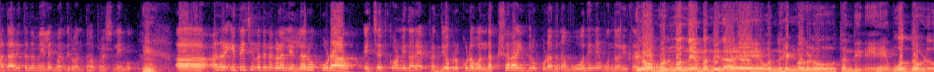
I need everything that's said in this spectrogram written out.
ಆಧಾರಿತದ ಮೇಲೆ ಬಂದಿರುವಂತಹ ಪ್ರಶ್ನೆ ಇವು ಅಂದ್ರೆ ಇತ್ತೀಚಿನ ದಿನಗಳಲ್ಲಿ ಎಲ್ಲರೂ ಕೂಡ ಎಚ್ಚೆತ್ಕೊಂಡಿದ್ದಾರೆ. ಪ್ರತಿಯೊಬ್ರು ಕೂಡ ಒಂದ್ ಅಕ್ಷರ ಇದ್ರೂ ಕೂಡ ಅದನ್ನ ಓದಿನೇ ಮುಂದುವರಿತಾರೆ. ಅಯ್ಯೋ ಮೊನ್ನೆ ಬಂದಿದ್ದಾರೆ ಒಂದು ಹೆಣ್ಮಗಳು ತಂದಿನಿ ಓದ್ದವಳು.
